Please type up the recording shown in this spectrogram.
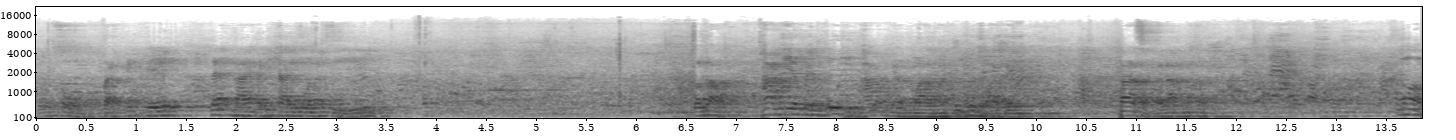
ขนส่งแฟลตเอสและนายอภิชัยวรรณศรี สำหรับท่านที่จะเป็นผู้ถือพระเงินวางผู้ถวายเป็นท่าสักระนะครับมอบ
